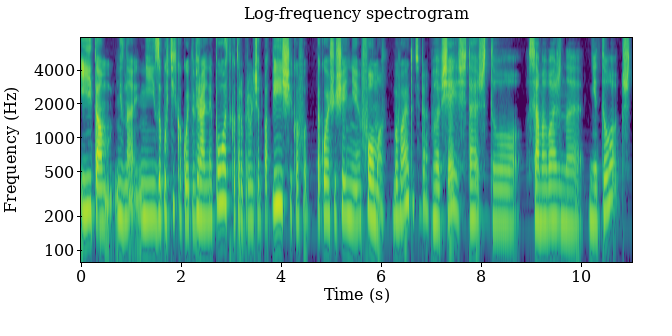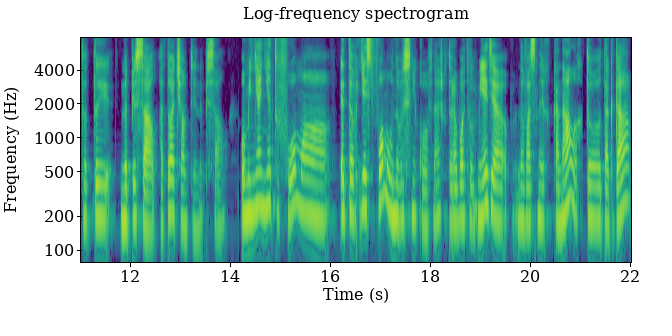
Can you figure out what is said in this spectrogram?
и там, не знаю, не запустить какой-то виральный пост, который привлечет подписчиков. Вот такое ощущение фома бывает у тебя? Вообще, я считаю, что самое важное не то, что ты написал, а то, о чем ты написал. У меня нет фома это есть фома у новостников, знаешь, кто работал в медиа, в новостных каналах, то тогда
